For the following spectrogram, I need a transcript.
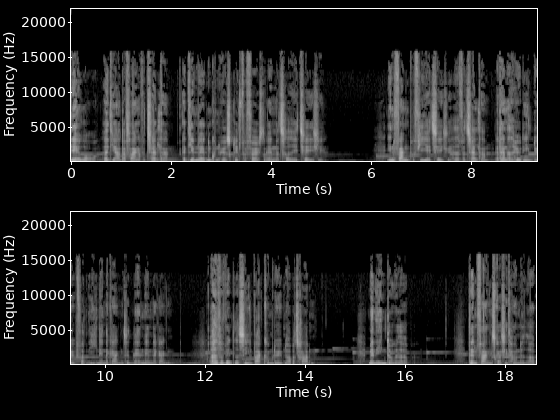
Derudover havde de andre fanger fortalt ham, at de om natten kunne høre skridt fra første, anden og tredje etage. En fange på fjerde etage havde fortalt ham, at han havde hørt en løbe fra den ene ende af gangen til den anden ende af gangen, og havde forventet at se en vagt komme løbende op ad trappen. Men ingen dukkede op. Den fange skar sit håndled op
